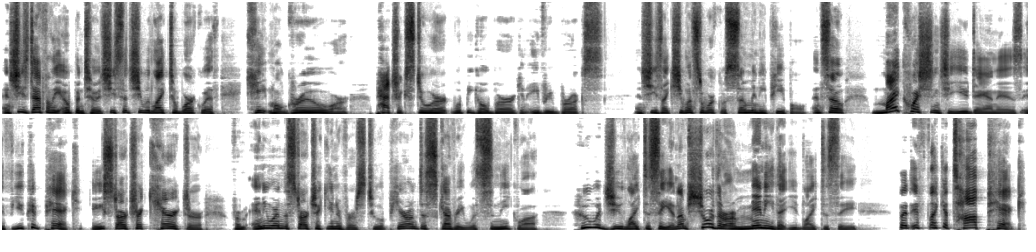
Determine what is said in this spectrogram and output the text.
And she's definitely open to it. She said she would like to work with Kate Mulgrew or Patrick Stewart, Whoopi Goldberg, and Avery Brooks. And she's like, she wants to work with so many people. And so, my question to you, Dan, is if you could pick a Star Trek character from anywhere in the Star Trek universe to appear on Discovery with Sonequa, who would you like to see? And I'm sure there are many that you'd like to see, but if like a top pick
